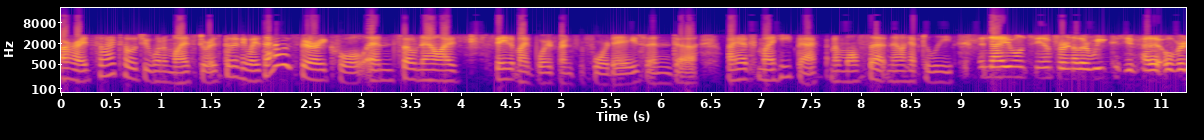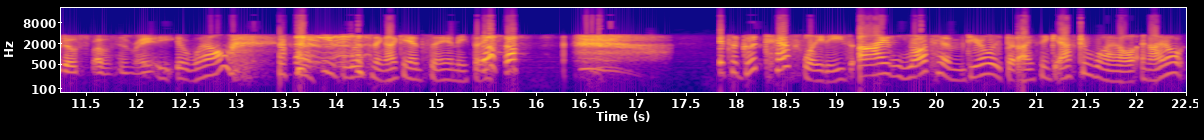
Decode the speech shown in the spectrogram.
All right. So I told you one of my stories, but anyway, that was very cool. And so now I stayed at my boyfriend for four days, and uh I have my heat back, and I'm all set. Now I have to leave. And now you won't see him for another week because you've had an overdose of him, right? Well, he's listening. I can't say anything. Test, ladies. I love him dearly, but I think after a while, and I don't,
